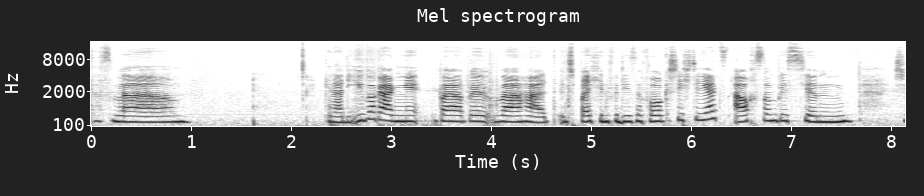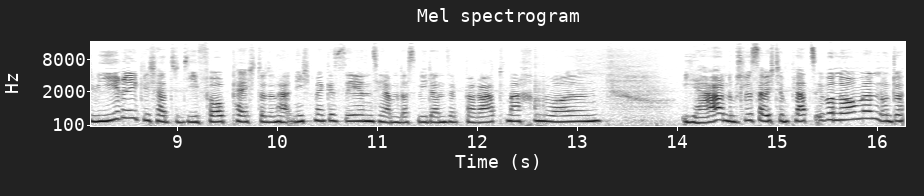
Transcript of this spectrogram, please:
das war. Genau, die Übergabe war halt entsprechend für diese Vorgeschichte jetzt auch so ein bisschen schwierig. Ich hatte die Vorpächter dann halt nicht mehr gesehen. Sie haben das wieder separat machen wollen. Ja, und am Schluss habe ich den Platz übernommen und du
